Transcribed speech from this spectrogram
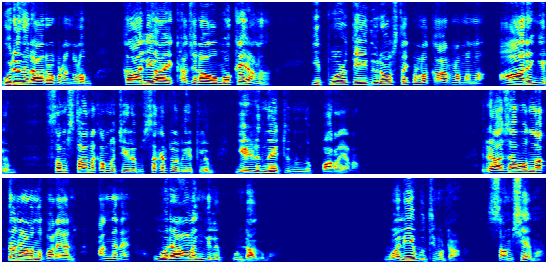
ഗുരുതര ആരോപണങ്ങളും കാലിയായ ഖജനാവുമൊക്കെയാണ് ഇപ്പോഴത്തെ ഈ ദുരവസ്ഥയ്ക്കുള്ള കാരണമെന്ന് ആരെങ്കിലും സംസ്ഥാന കമ്മിറ്റിയിലും സെക്രട്ടേറിയറ്റിലും എഴുന്നേറ്റ് നിന്ന് പറയണം. രാജാവ് നഗ്നനാണെന്ന് പറയാൻ അങ്ങനെ ഒരാളെങ്കിലും ഉണ്ടാകുമോ? വലിയ ബുദ്ധിമുട്ടാണ്. സംശയമാണ്.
